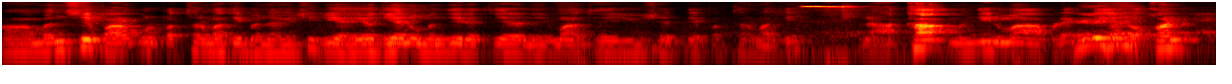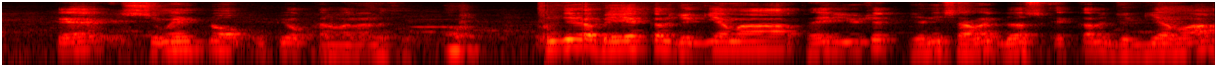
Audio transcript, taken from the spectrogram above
બંસી પાણપુર પથ્થરમાંથી બનાવી છે. જે અયોધ્યાનું મંદિર અત્યારે નિર્માણ થઈ રહ્યું છે તે પથ્થરમાંથી. અને આખા મંદિરમાં આપણે લોખંડ કે સિમેન્ટનો ઉપયોગ કરવાના નથી. મંદિર બે એકર જગ્યામાં થઈ રહ્યું છે. જેની સામે દસ એકર જગ્યામાં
